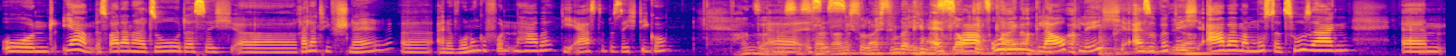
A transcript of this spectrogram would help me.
Und ja, es war dann halt so, dass ich äh, relativ schnell äh, eine Wohnung gefunden habe, die erste Besichtigung. Wahnsinn, das äh, ist ja gar nicht so leicht in Berlin. Das es glaubt war jetzt keiner. unglaublich, also wirklich. Ja. Aber man muss dazu sagen, ähm,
